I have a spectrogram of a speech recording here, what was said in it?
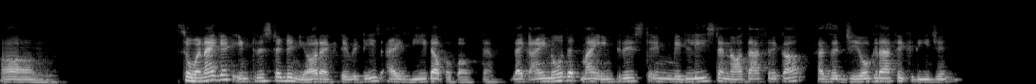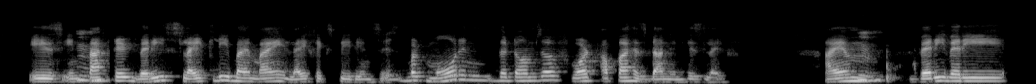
um so when i get interested in your activities i read up about them like i know that my interest in middle east and north africa as a geographic region is impacted mm. very slightly by my life experiences but more in the terms of what appa has done in his life i am mm. very very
